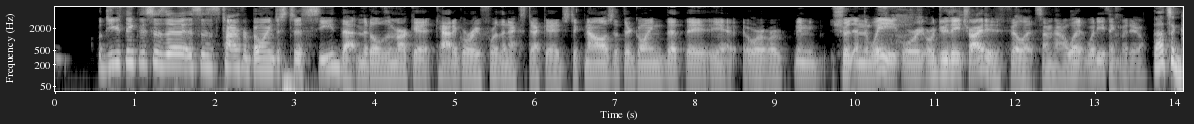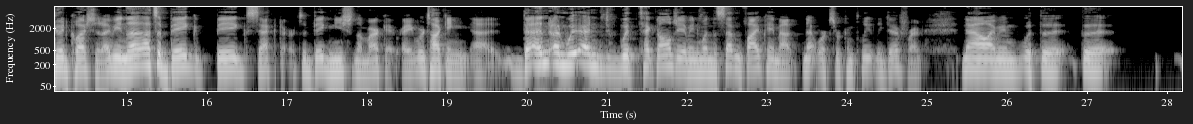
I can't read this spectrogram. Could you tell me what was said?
well, do you think this is a this is time for Boeing just to seed that middle of the market category for the next decade, just acknowledge that they're going that they yeah, or or I mean, should and the wait, or or do they try to fill it somehow? What what do you think, Madhu? That's a good question. I mean, that, that's a big big sector. It's a big niche in the market, right? We're talking uh, and and we, and with technology. I mean, when the seven five came out, networks were completely different. Now, I mean, with the the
